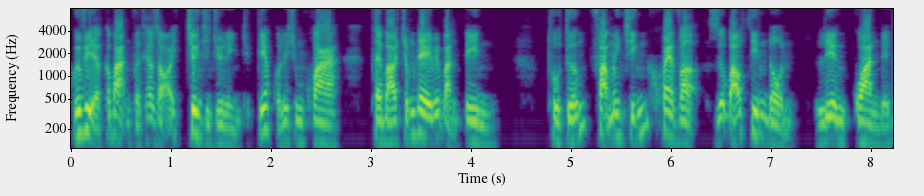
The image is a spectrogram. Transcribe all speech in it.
Quý vị và các bạn vừa theo dõi chương trình truyền hình trực tiếp của Lê Trung Khoa, Thời báo chấm với bản tin Thủ tướng Phạm Minh Chính khoe vợ giữa báo tin đồn liên quan đến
